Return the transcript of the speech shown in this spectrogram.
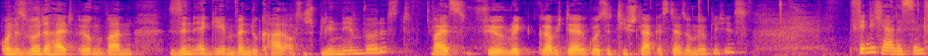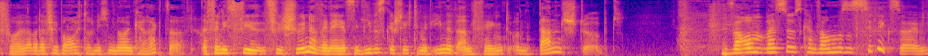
Und es würde halt irgendwann Sinn ergeben, wenn du Karl aus dem Spiel nehmen würdest, weil es für Rick, glaube ich, der größte Tiefschlag ist, der so möglich ist. Finde ich ja alles sinnvoll, aber dafür brauche ich doch nicht einen neuen Charakter. Da finde ich es viel, viel schöner, wenn er jetzt eine Liebesgeschichte mit Enid anfängt und dann stirbt. Warum, weißt du, es kann, warum muss es Siddiq sein?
